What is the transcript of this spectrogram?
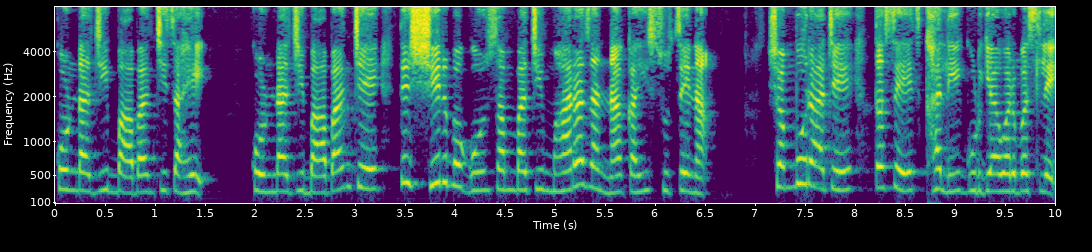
कोंडाजी बाबांचीच आहे. कोंडाजी बाबांचे ते शिर बघून संभाजी महाराजांना काही सुचेना. शंभूराजे तसेच खाली गुडघ्यावर बसले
